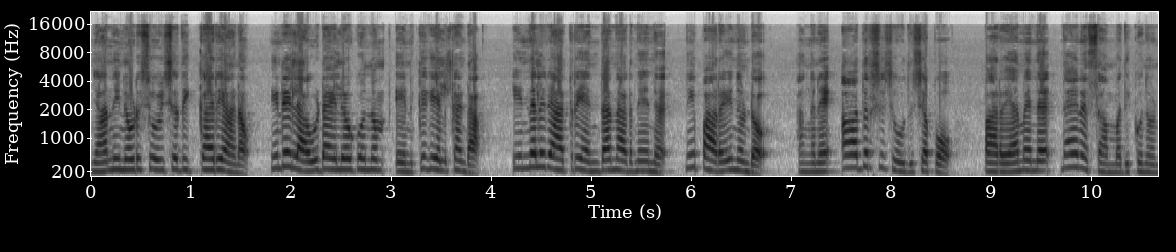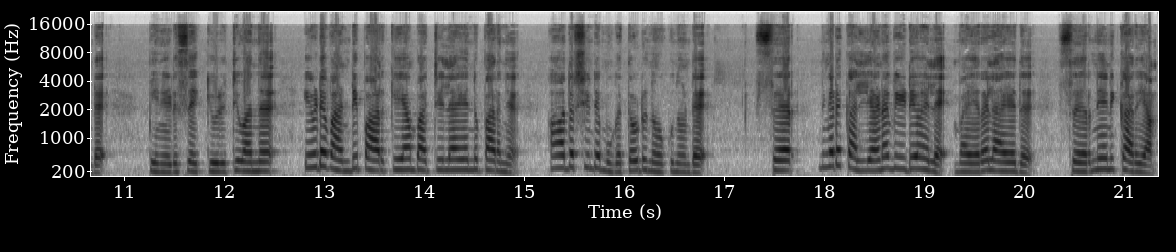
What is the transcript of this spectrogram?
ഞാൻ നിന്നോട് ചോദിച്ചത് ഇക്കാര്യമാണോ? നിന്റെ ലവ് ഡയലോഗൊന്നും എനിക്ക് കേൾക്കണ്ട. ഇന്നലെ രാത്രി എന്താ നടന്നേന്ന് നീ പറയുന്നുണ്ടോ? അങ്ങനെ ആദർശ് ചോദിച്ചപ്പോ പറയാമെന്ന് നയന സമ്മതിക്കുന്നുണ്ട്. പിന്നീട് സെക്യൂരിറ്റി വന്ന് ഇവിടെ വണ്ടി പാർക്ക് ചെയ്യാൻ പറ്റില്ല എന്ന് പറഞ്ഞ് ആദർശിന്റെ മുഖത്തോട്ട് നോക്കുന്നുണ്ട്. സർ നിങ്ങളുടെ കല്യാണ വീഡിയോ അല്ലേ വൈറലായത്? സാറിനെ എനിക്കറിയാം.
